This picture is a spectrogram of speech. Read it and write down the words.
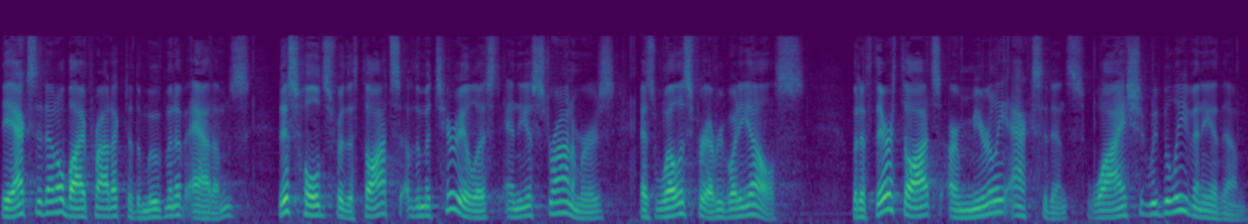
the accidental byproduct of the movement of atoms. This holds for the thoughts of the materialist and the astronomers, as well as for everybody else. But if their thoughts are merely accidents, why should we believe any of them?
